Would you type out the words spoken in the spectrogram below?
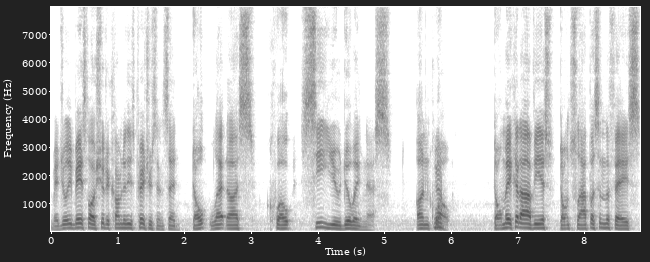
Major League Baseball should have come to these pitchers and said, "Don't let us quote see you doing this." Unquote. Don't make it obvious. Don't slap us in the face.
